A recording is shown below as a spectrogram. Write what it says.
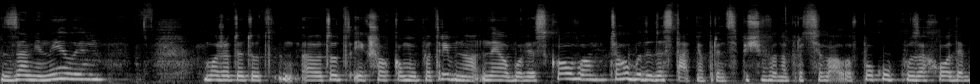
Замінили. Можете тут, е, тут, якщо кому потрібно, не обов'язково. Цього буде достатньо, в принципі, щоб воно працювало. В покупку заходимо.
